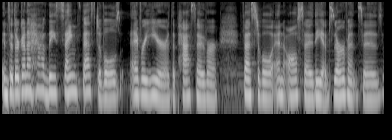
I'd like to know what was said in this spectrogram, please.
And so they're going to have these same festivals every year the Passover festival and also the observances.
